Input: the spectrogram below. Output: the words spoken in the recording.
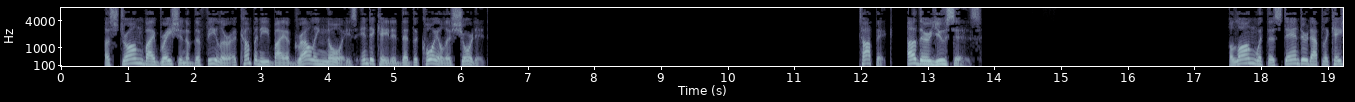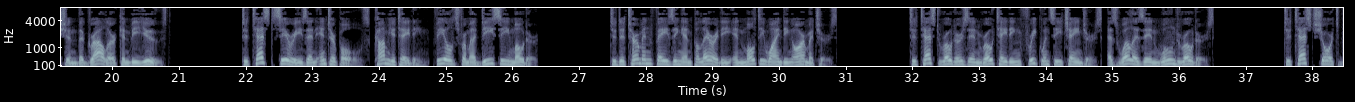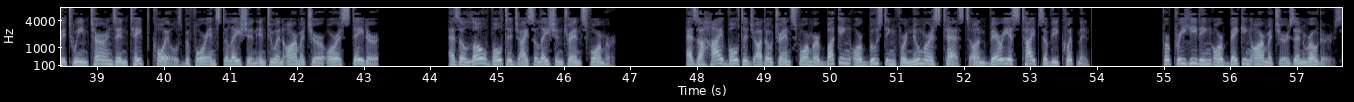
A strong vibration of the feeler accompanied by a growling noise indicated that the coil is shorted. Topic: Other uses Along with the standard application the growler can be used to test series and interpoles commutating fields from a DC motor to determine phasing and polarity in multi-winding armatures to test rotors in rotating frequency changers, as well as in wound rotors to test shorts between turns in taped coils before installation into an armature or a stator as a low-voltage isolation transformer as a high-voltage autotransformer bucking or boosting for numerous tests on various types of equipment, for preheating or baking armatures and rotors.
